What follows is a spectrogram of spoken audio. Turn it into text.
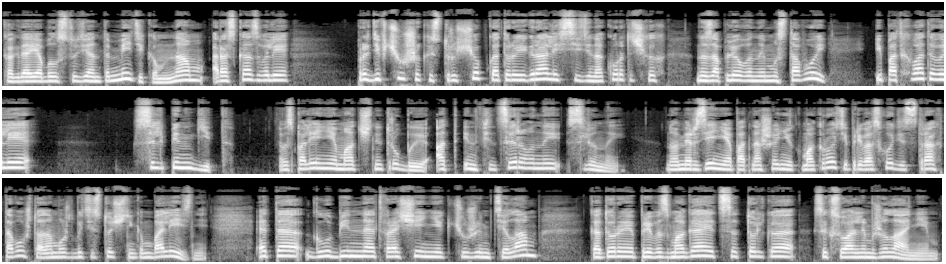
Когда я был студентом-медиком, нам рассказывали про девчушек из трущоб, которые играли, сидя на корточках на заплеванной мостовой и подхватывали сальпингит, воспаление маточной трубы от инфицированной слюны. Но омерзение по отношению к мокроте превосходит страх того, что она может быть источником болезни. Это глубинное отвращение к чужим телам – которое превозмогается только сексуальным желанием.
